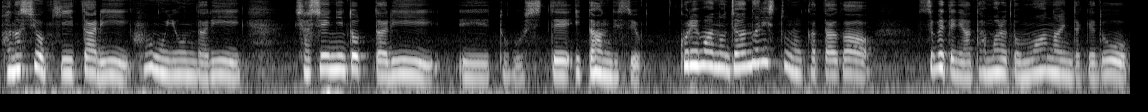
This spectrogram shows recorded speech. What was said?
話を聞いたり本を読んだり写真に撮ったり、えーと、していたんですよ。これはあのジャーナリストの方が全てに当てはまると思わないんだけど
